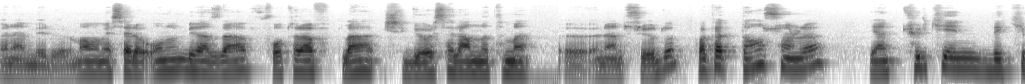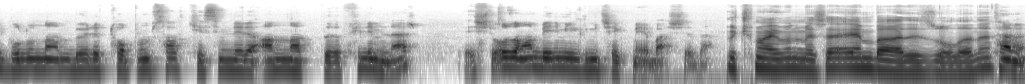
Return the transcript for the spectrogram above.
önem veriyorum. Ama mesela onun biraz daha fotoğrafla işte görsel anlatımı e, önemsiyordu. Fakat daha sonra yani Türkiye'deki bulunan böyle toplumsal kesimleri anlattığı filmler işte o zaman benim ilgimi çekmeye başladı. Üç Maymun mesela en bariz olanı. Tabii.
